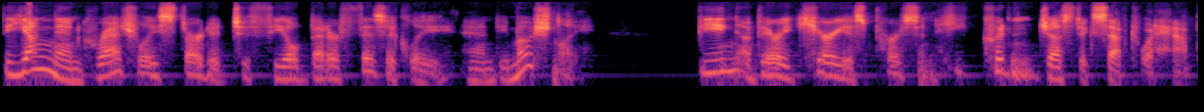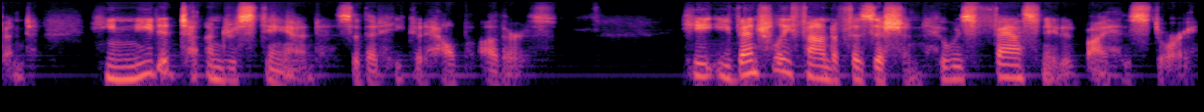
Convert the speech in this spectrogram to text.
The young man gradually started to feel better physically and emotionally. Being a very curious person, he couldn't just accept what happened he needed to understand so that he could help others. He eventually found a physician who was fascinated by his story.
